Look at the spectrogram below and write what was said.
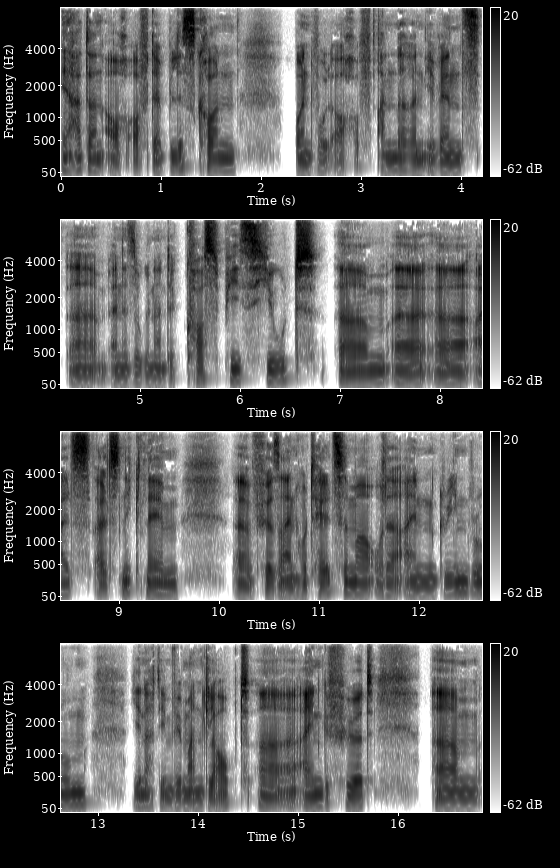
er hat dann auch auf der BlizzCon und wohl auch auf anderen Events äh, eine sogenannte Cosby Suite ähm, äh, äh, als als Nickname äh, für sein Hotelzimmer oder einen Green Room, je nachdem wie man glaubt, äh, eingeführt. Ähm,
